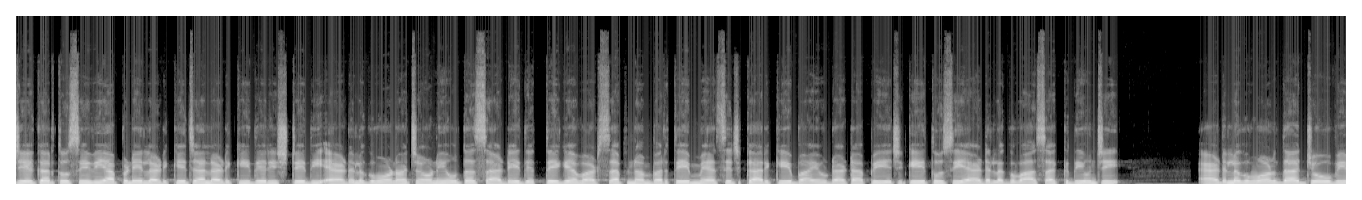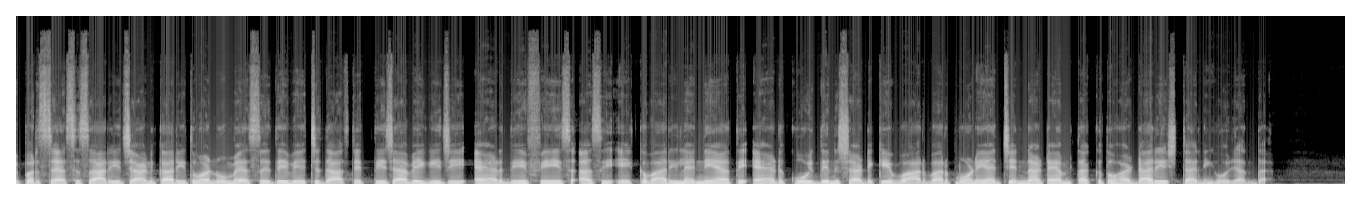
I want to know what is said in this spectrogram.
ਜੇਕਰ ਤੁਸੀਂ ਵੀ ਆਪਣੇ ਲੜਕੇ ਜਾਂ ਲੜਕੀ ਦੇ ਰਿਸ਼ਤੇ ਦੀ ਐਡ ਲਗਵਾਉਣਾ ਚਾਹੁੰਦੇ ਹੋ, ਤਾਂ ਸਾਡੇ ਦਿੱਤੇ ਗਏ WhatsApp ਨੰਬਰ ਤੇ ਮੈਸੇਜ ਕਰਕੇ ਬਾਇਓਡਾਟਾ ਭੇਜ ਕੇ ਤੁਸੀਂ ਐਡ ਲਗਵਾ ਸਕਦੇ ਹੋ ਜੀ। ਐਡ ਲਗਵਾਉਣ ਦਾ ਜੋ ਵੀ ਪ੍ਰੋਸੈਸ ਸਾਰੀ ਜਾਣਕਾਰੀ ਤੁਹਾਨੂੰ ਮੈਸੇਜ ਦੇ ਵਿੱਚ ਦੱਸ ਦਿੱਤੀ ਜਾਵੇਗੀ ਜੀ। ਐਡ ਦੀ ਫੀਸ ਅਸੀਂ ਇੱਕ ਵਾਰ ਹੀ ਲੈਨੇ ਆ ਤੇ ਐਡ ਕੁਝ ਦਿਨ ਛੱਡ ਕੇ ਵਾਰ-ਵਾਰ ਪਾਉਣੇ ਆ ਜਿੰਨਾ ਟਾਈਮ ਤੱਕ ਤੁਹਾਡਾ ਰਿਸ਼ਤਾ ਨਹੀਂ ਹੋ ਜਾਂਦਾ।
